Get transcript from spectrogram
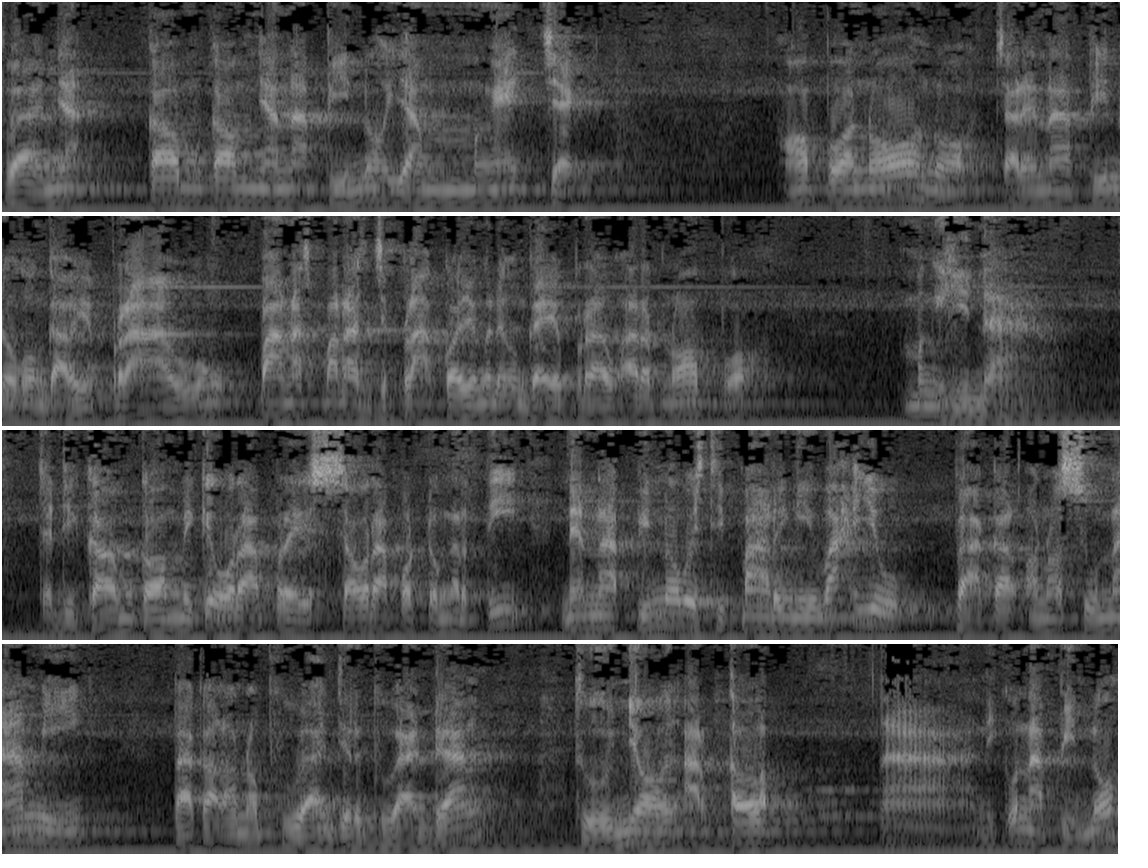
banyak kaum-kaumnya Nabi Nuh yang mengejek. Apa no no cari Nabi Nuh kok gawe perahu? Panas-panas jeplak kaya ngene kok gawe perahu? Arab nopo? Menghina. Jadi kaum-kaum iki ora presa ora padha ngerti nek Nabi Nuh wis diparingi wahyu bakal ana tsunami bakal ana banjir buandang dunya kelep. Nah niku Nabi Nuh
